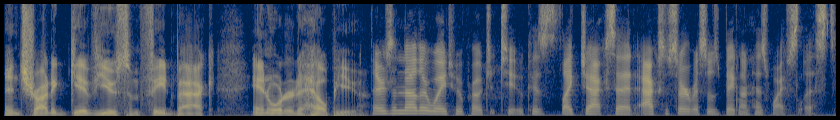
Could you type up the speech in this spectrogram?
and try to give you some feedback in order to help you. There's another way to approach it too, because like Jack said, acts of service was big on his wife's list.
